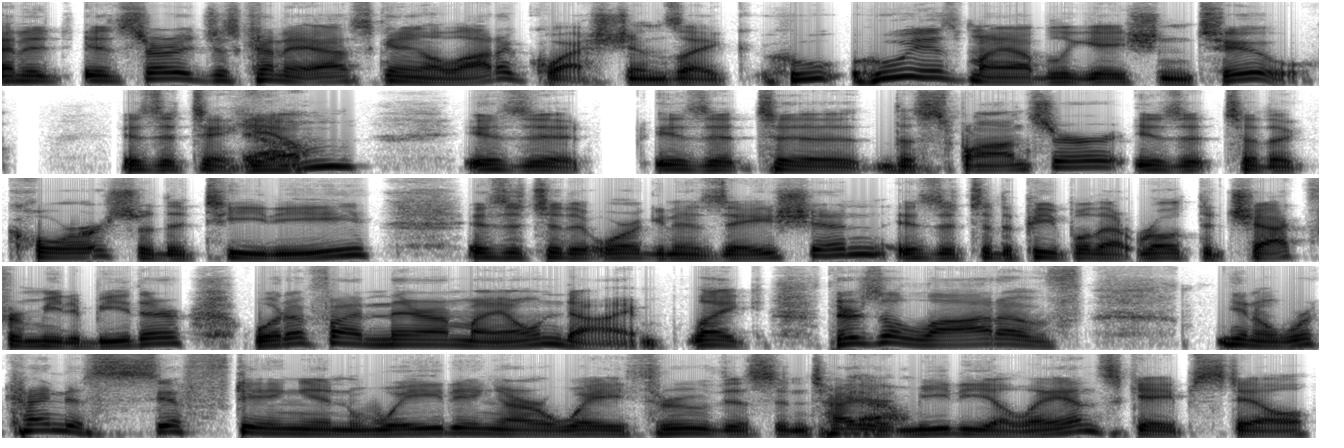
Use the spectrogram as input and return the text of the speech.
And it, it started just kind of asking a lot of questions like who who is my obligation to is it to yeah. him? Is it is it to the sponsor? Is it to the course or the TD? Is it to the organization? Is it to the people that wrote the check for me to be there? What if I'm there on my own dime? Like there's a lot of you know, we're kind of sifting and wading our way through this entire yeah. media landscape still,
